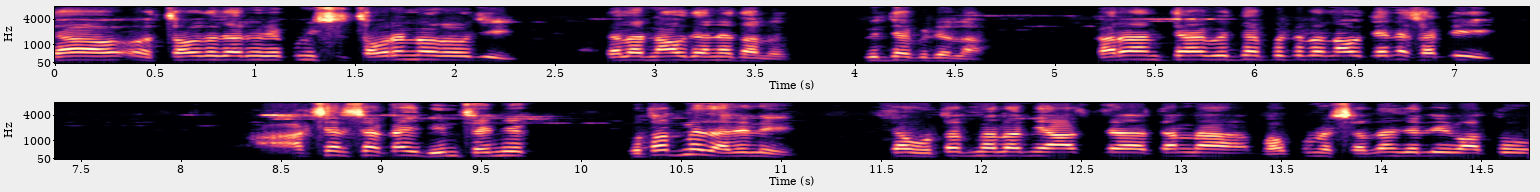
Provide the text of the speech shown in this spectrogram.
त्या चौदा जानेवारी एकोणीसशे चौऱ्याण्णव रोजी त्याला नाव देण्यात आलं विद्यापीठाला. कारण त्या विद्यापीठाला नाव देण्यासाठी अक्षरशः काही भीमसैनिक हुतात्मे झालेले. त्या हुतात्म्याला मी आज त्या- त्यांना भावपूर्ण श्रद्धांजली वाहतो.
